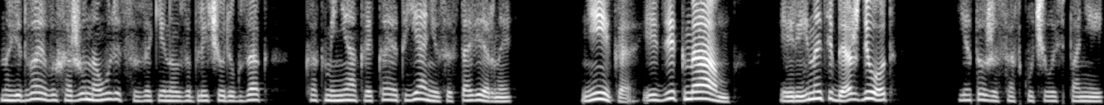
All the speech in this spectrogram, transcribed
Но едва я выхожу на улицу, закинув за плечо рюкзак, как меня окликает Янис из таверны. «Ника, иди к нам! Ирина тебя ждет. Я тоже соскучилась по ней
